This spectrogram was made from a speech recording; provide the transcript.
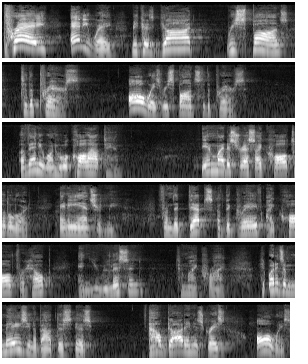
pray anyway because God responds to the prayers, always responds to the prayers of anyone who will call out to Him. In my distress, I called to the Lord, and he answered me. From the depths of the grave, I called for help, and you listened to my cry. What is amazing about this is how God, in his grace, always,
